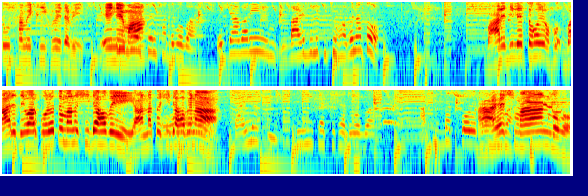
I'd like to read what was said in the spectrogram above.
তোর স্বামী ঠিক হয়ে যাবে। এই নে মা। সাধু বাবা? এটা আবারই বাড়ি দিলে কিছু হবে না তো? বারে দিলে তো বারে দেওয়ার পরে তো মানুষ সিধা হবে আর না তো সিধা হবে না। তাই নাকি? ঠিক আছে সাধু বাবা। আশীর্বাদ করো হ্যাঁ বাবা। আয়ুষ্মান বাবা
